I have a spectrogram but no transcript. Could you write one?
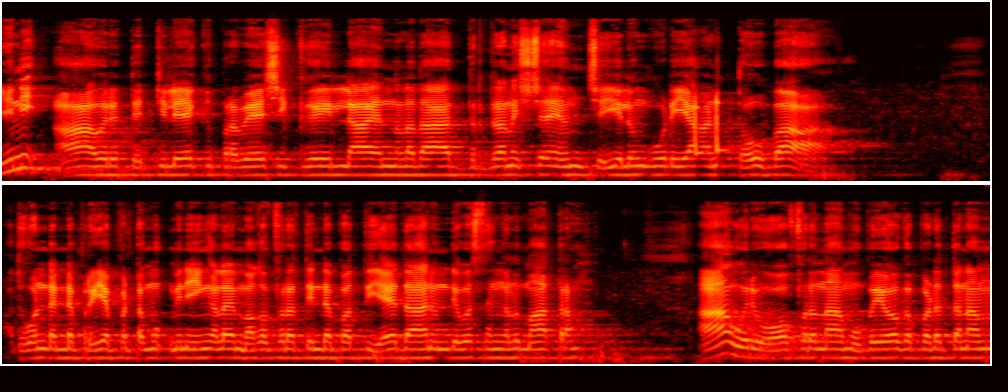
ഇനി ആ ഒരു തെറ്റിലേക്ക് പ്രവേശിക്കുകയില്ല എന്നുള്ളതാ ദൃഢനിശ്ചയം. ചെയ്യലും കൂടിയാണ് തൗബ. അതുകൊണ്ട് എന്റെ പ്രിയപ്പെട്ട മുഗ്മിനീങ്ങളെ മഹഫുറത്തിന്റെ പത്ത് ഏതാനും ദിവസങ്ങൾ മാത്രം ആ ഒരു ഓഫർ നാം ഉപയോഗപ്പെടുത്തണം.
